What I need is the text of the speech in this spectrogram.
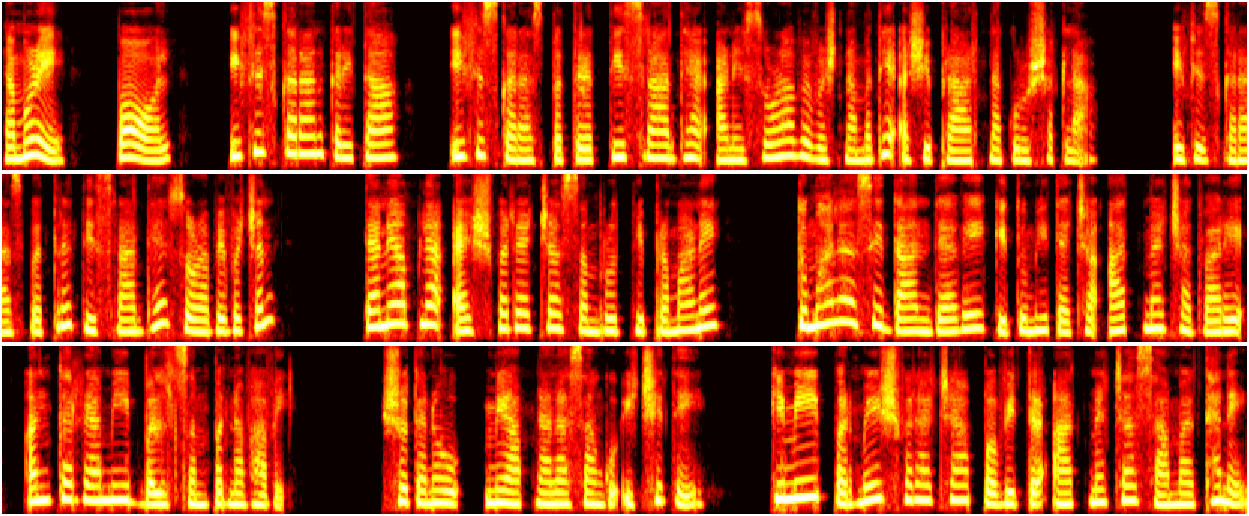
त्यामुळे पॉल इफिस्करांकरिता इफिस्करास पत्र तिसरा अध्याय आणि सोळाव्या वचनामध्ये अशी प्रार्थना करू शकला. इफिस्करास पत्र तिसरा अध्याय सोळावे वचन त्याने आपल्या ऐश्वर्याच्या समृद्धीप्रमाणे तुम्हाला असे दान द्यावे की तुम्ही त्याच्या आत्म्याच्याद्वारे अंतर्यामी बलसंपन्न व्हावे. श्रोत्यानो मी आपणाला सांगू इच्छिते की मी परमेश्वराच्या पवित्र आत्म्याच्या सामर्थ्याने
